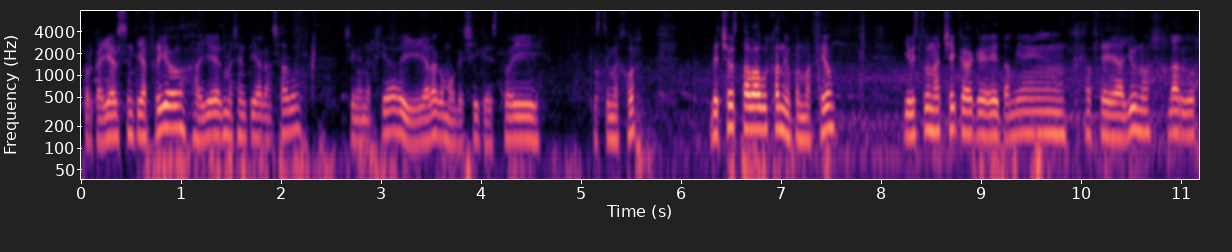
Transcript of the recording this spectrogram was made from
porque ayer sentía frío, ayer me sentía cansado, sin energía y ahora como que sí, que estoy, estoy mejor. De hecho estaba buscando información y he visto una chica que también hace ayunos largos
